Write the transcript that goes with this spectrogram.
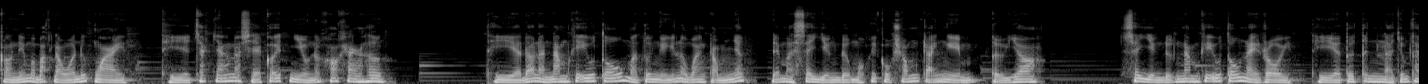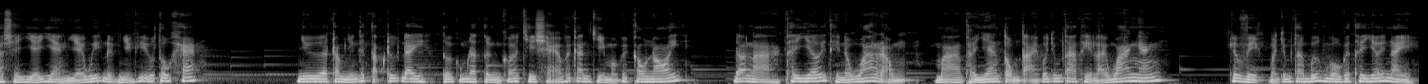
Còn nếu mà bắt đầu ở nước ngoài, thì chắc chắn nó sẽ có ít nhiều nó khó khăn hơn thì à, đó là năm cái yếu tố mà tôi nghĩ là quan trọng nhất để mà xây dựng được một cái cuộc sống trải nghiệm tự do. Xây dựng được năm cái yếu tố này rồi thì à, tôi tin là chúng ta sẽ dễ dàng giải quyết được những cái yếu tố khác. Như à, trong những cái tập trước đây, tôi cũng đã từng có chia sẻ với các anh chị một cái câu nói, đó là thế giới thì nó quá rộng mà thời gian tồn tại của chúng ta thì lại quá ngắn. Cái việc mà chúng ta bước vô cái thế giới này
